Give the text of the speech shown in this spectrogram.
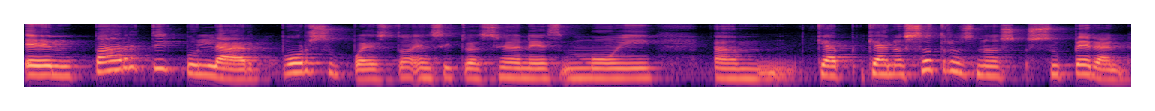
En particular, por supuesto, en situaciones muy que, a, nosotros nos superan.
